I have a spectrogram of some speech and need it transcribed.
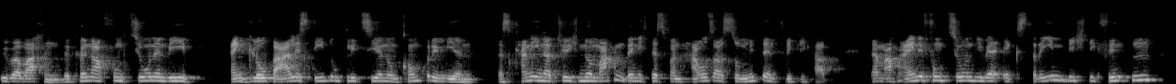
überwachen. Wir können auch Funktionen wie ein globales Deduplizieren und Komprimieren. Das kann ich natürlich nur machen, wenn ich das von Haus aus so mitentwickelt habe. Wir haben auch eine Funktion, die wir extrem wichtig finden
